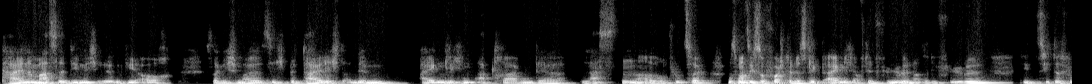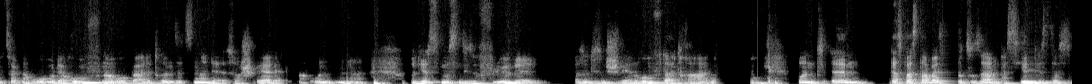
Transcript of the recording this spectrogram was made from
keine Masse, die nicht irgendwie auch sage ich mal, sich beteiligt an dem eigentlichen Abtragen der Lasten. Ne? Also ein Flugzeug muss man sich so vorstellen, das liegt eigentlich auf den Flügeln. Also die Flügel, die zieht das Flugzeug nach oben und der Rumpf, ne, wo wir alle drin sitzen, ne, der ist auch schwer, der geht nach unten. Ne? Und jetzt müssen diese Flügel, also diesen schweren Rumpf da tragen. Und ähm, das, was dabei sozusagen passiert ist, das,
